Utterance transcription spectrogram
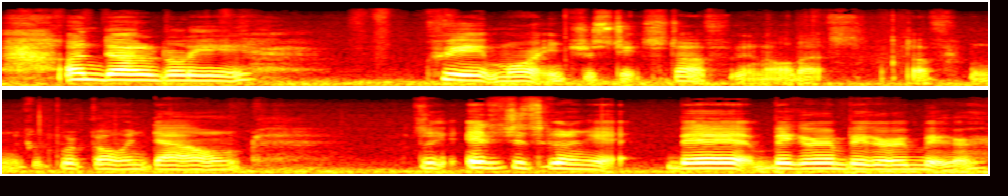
undoubtedly create more interesting stuff and all that stuff. We're going down. It's just gonna get big, bigger and bigger and bigger.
